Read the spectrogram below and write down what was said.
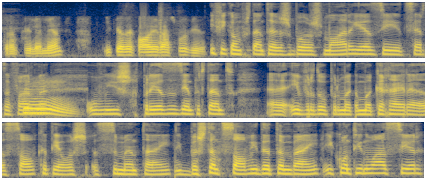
tranquilamente e cada qual irá à sua vida. E ficam, portanto, as boas memórias e, de certa forma, Sim. o Luís Represas, entretanto, uh, enverdou por uma, uma carreira sol que até hoje se mantém, e bastante sólida também, e continua a ser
